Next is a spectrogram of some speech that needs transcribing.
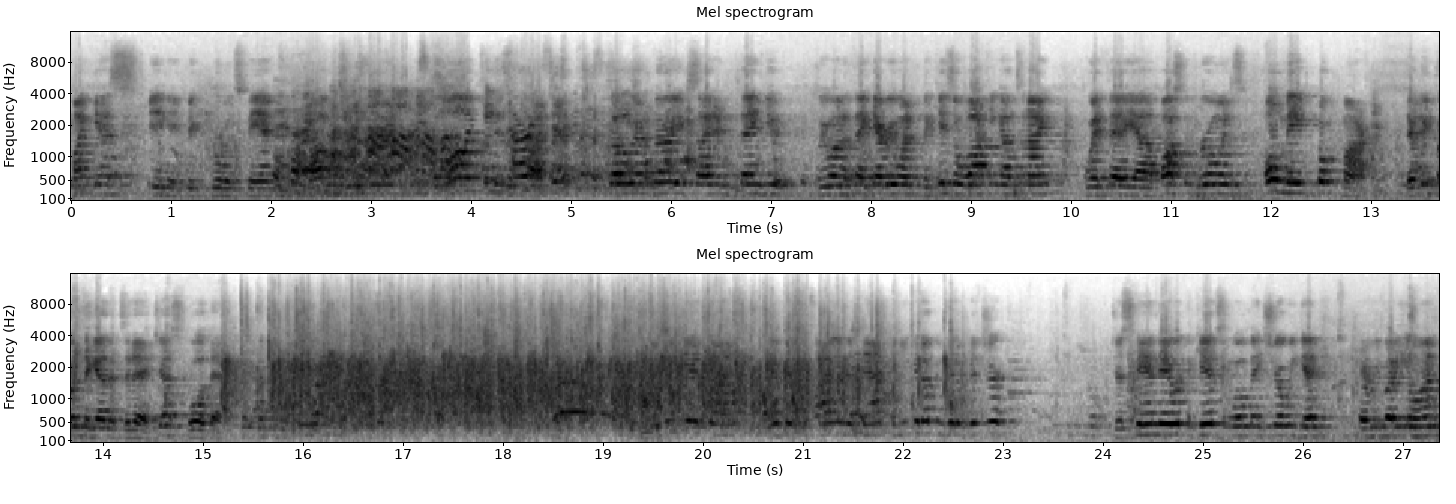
my guess, being a big Bruins fan, belong to this project. So we're very excited and thank you. We want to thank everyone. The kids are walking out tonight with a uh, Boston Bruins homemade bookmark that we put together today, just for that. Can you get, uh, oh, Mrs. Highland and Nat, can you get up and get a picture? Just stand there with the kids and we'll make sure we get everybody on.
